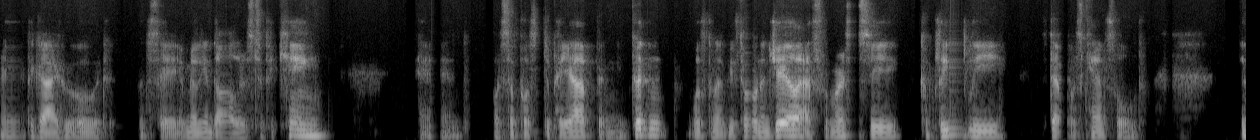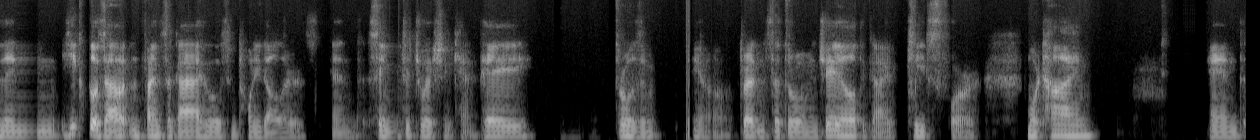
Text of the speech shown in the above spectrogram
right? The guy who owed, let's say, a million dollars to the king, and was supposed to pay up and couldn't, was going to be thrown in jail, asked for mercy, completely, debt was canceled. And then he goes out and finds a guy who owes him twenty dollars, and same situation, can't pay, throws him, you know, threatens to throw him in jail. The guy pleads for more time, and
